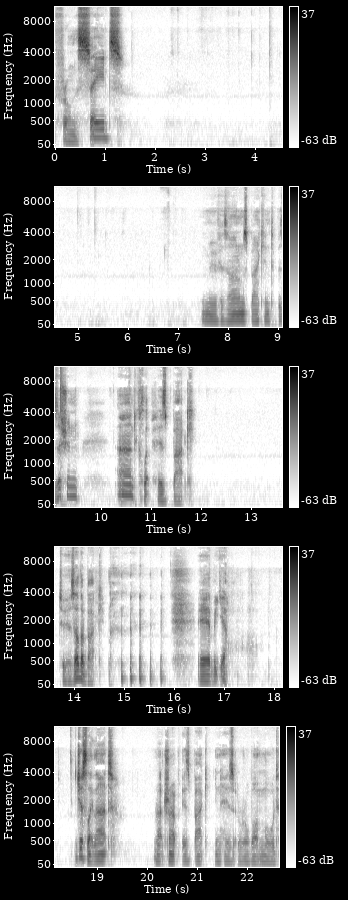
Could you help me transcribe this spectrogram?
from the sides. Move his arms back into position and clip his back to his other back. uh, but yeah, just like that, Rattrap is back in his robot mode.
